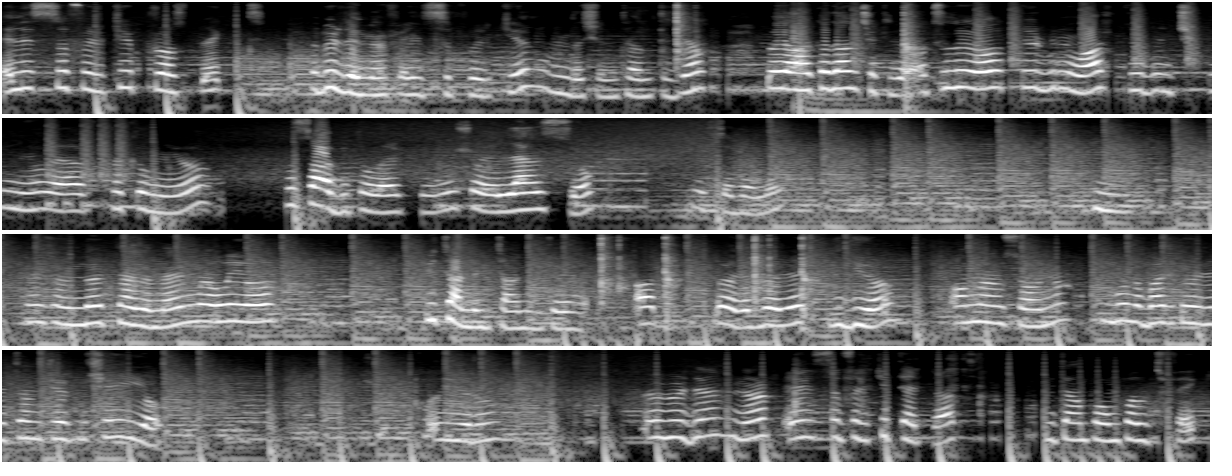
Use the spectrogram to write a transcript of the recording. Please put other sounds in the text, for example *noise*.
5002 Prospect öbür de Nerf 5002 onu da şimdi tanıtacağım. Böyle arkadan çekiliyor, atılıyor, dürbün var, dürbün çıkmıyor veya takılmıyor. Bu sabit olarak duruyor. Şöyle lens yok. Gösterelim. Hmm. Ondan sonra 4 tane mermi alıyor. Bir tane bir tane şöyle at, böyle böyle gidiyor. Ondan sonra buna başka öyle tanıtacak bir şey yok koyuyorum. Öbürü de Nerf L02 Tetrat. Bir tane pompalı tüfek.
